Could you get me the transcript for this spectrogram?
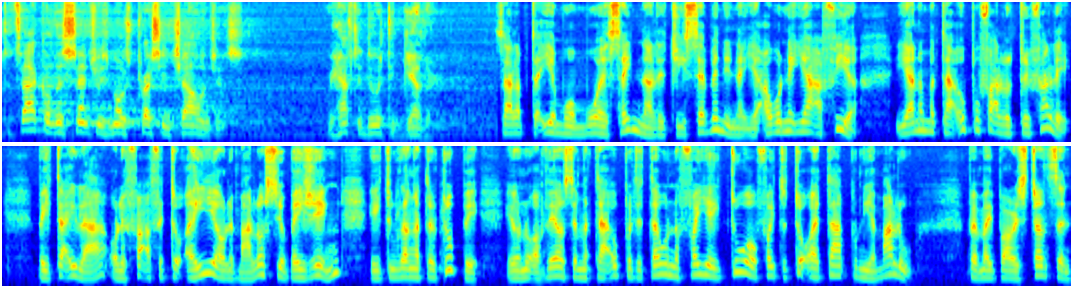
To tackle this century's most pressing challenges, we have to do it together. Sarapta ia mua mua e saina le G7 ina ia awane ia afia i ana mata fale. Pei taila o le wha awhito a ia o le malosi o Beijing e i tūlanga e ono aveo se mata te tau na whaia i tua o e tāpuni a malu. Pei mai Boris Johnson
